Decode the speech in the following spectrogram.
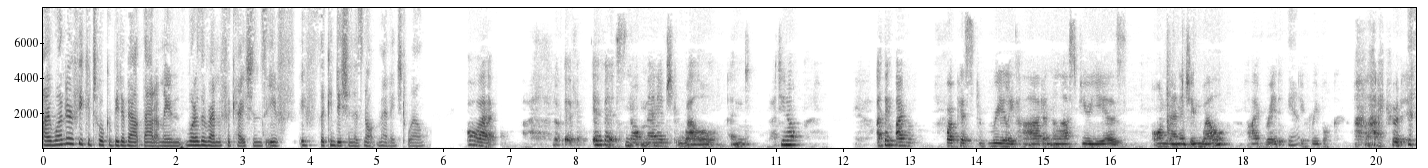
I wonder if you could talk a bit about that. I mean, what are the ramifications if if the condition is not managed well? Oh, I, look, if, if it's not managed well, and do you know, I think I've focused really hard in the last few years on managing well. I've read yeah. every book I could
